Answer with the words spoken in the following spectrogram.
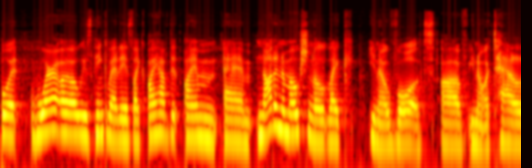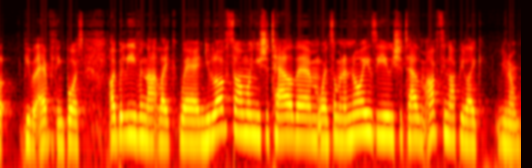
but where I always think about it is like I have the I'm um not an emotional like you know vault of you know a tell people everything but I believe in that like when you love someone you should tell them when someone annoys you you should tell them obviously not be like you know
